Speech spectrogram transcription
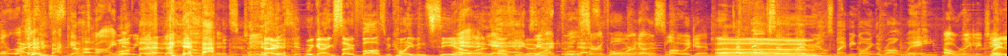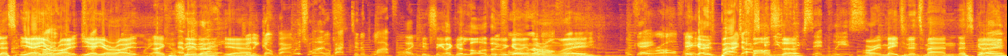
Or we're Why is going back in time What and we the? just don't notice. Jesus. no, we're going so fast we can't even see how Yeah, much yeah, fast we're We went full that's circle. going We're on. going slow again. I think some of my Um, wheels might be going the wrong way. oh, really, Jelly? Wait, let's. Yeah, you're right. Yeah, you're right. Oh I can God. see Am I them. right? Yeah. Jelly, go back. Which one? Go back to the platform. I can see like a lot of them Before are going the wrong way. halfway. Okay. We're halfway. It goes back Josh, can you fix it, please? All right, maintenance man, let's go. All right.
